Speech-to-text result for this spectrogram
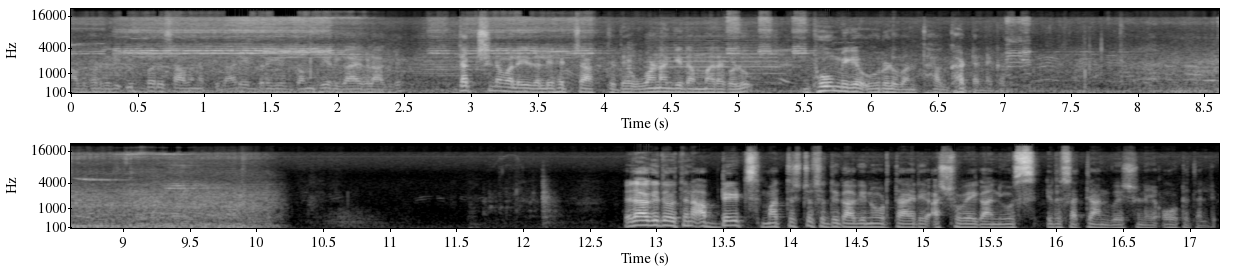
ಅವಘಡದಲ್ಲಿ ಇಬ್ಬರು ಸಾವನ್ನಪ್ಪಿದ್ದಾರೆ. ಇಬ್ಬರಿಗೆ ಗಂಭೀರ ಗಾಯಗಳಾಗಿದೆ ದಕ್ಷಿಣ ವಲಯದಲ್ಲಿ ಹೆಚ್ಚಾಗ್ತಿದೆ ಒಣಗಿದ ಮರಗಳು ಭೂಮಿಗೆ ಉರುಳುವಂತಹ ಘಟನೆಗಳು. ಇದಾಗಿದೆ ಇವತ್ತಿನ ಅಪ್ಡೇಟ್ಸ್ ಮತ್ತಷ್ಟು ಸುದ್ದಿಗಾಗಿ ನೋಡ್ತಾ ಇರಿ. ಅಶ್ವವೇಗ ನ್ಯೂಸ್. ಇದು ಸತ್ಯಾನ್ವೇಷಣೆಯ ಓಟದಲ್ಲಿ.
